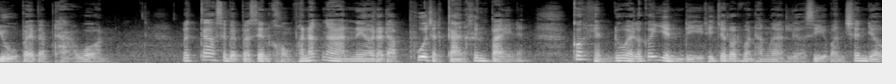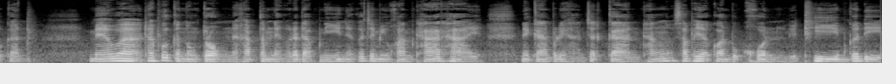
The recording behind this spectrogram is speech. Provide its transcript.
อยู่ไปแบบถาวร และ 91%ของพนักงานในระดับผู้จัดการขึ้นไปเนี่ย ก็เห็นด้วยแล้วก็ยินดีที่จะลดวันทำงานเหลือ 4 วันเช่นเดียวกัน แม้ว่าถ้าพูดกันตรงๆนะครับตำแหน่งระดับนี้เนี่ยก็จะมีความท้าทายในการบริหารจัดการทั้งทรัพยากรบุคคลหรือทีมก็ดี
